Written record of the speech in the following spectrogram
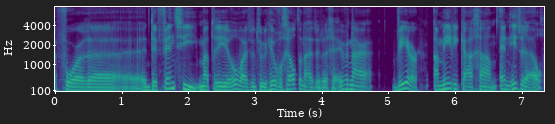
voor eh, defensiematerieel, waar ze natuurlijk heel veel geld aan uit willen geven, naar weer Amerika gaan en Israël.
